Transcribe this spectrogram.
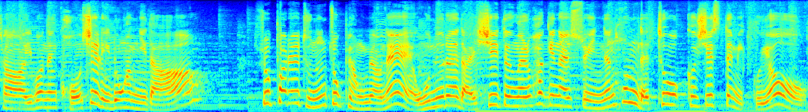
자, 이번엔 거실 이동합니다. 소파를 두는 쪽 벽면에 오늘의 날씨 등을 확인할 수 있는 홈 네트워크 시스템 있고요.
